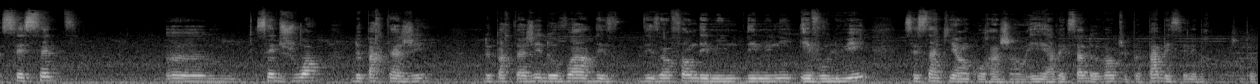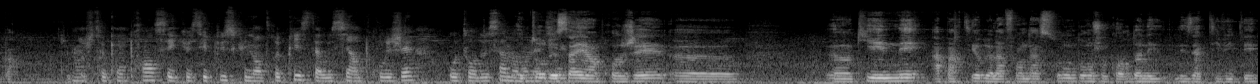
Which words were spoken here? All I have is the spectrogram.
c'est cette, euh, cette joie de partager, de partager, de voir des, des enfants démunis, démunis évoluer. C'est ça qui est encourageant. Et avec ça devant, tu ne peux pas baisser les bras. Tu peux pas je te comprends, c'est que c'est plus qu'une entreprise, tu as aussi un projet autour de ça. Autour de ça, il y a un projet euh, euh, qui est né à partir de la fondation dont je coordonne les, activités.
